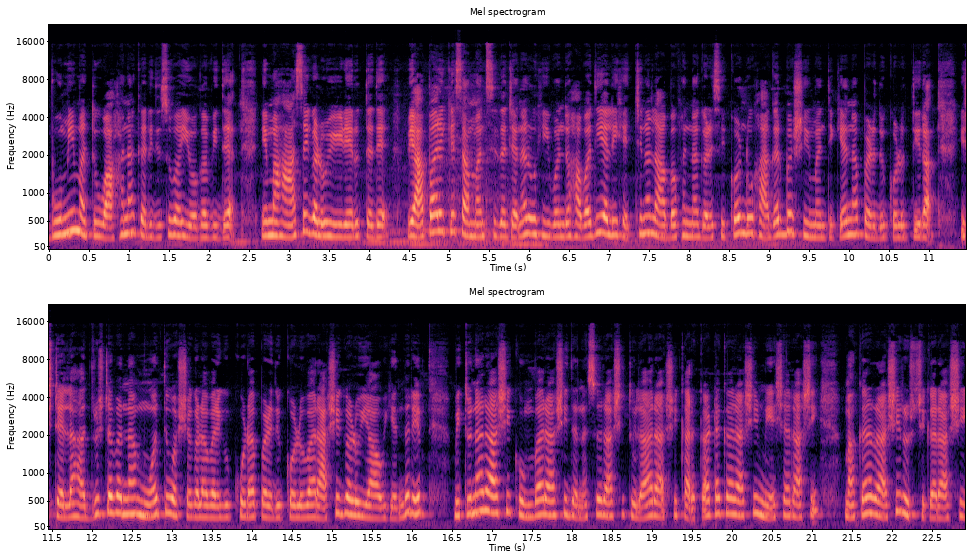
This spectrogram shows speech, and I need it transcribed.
ಭೂಮಿ ಮತ್ತು ವಾಹನ ಖರೀದಿಸುವ ಯೋಗವಿದೆ. ನಿಮ್ಮ ಆಸೆಗಳು ಈಡೇರುತ್ತದೆ. ವ್ಯಾಪಾರಕ್ಕೆ ಸಂಬಂಧಿಸಿದ ಜನರು ಈ ಒಂದು ಅವಧಿಯಲ್ಲಿ ಹೆಚ್ಚಿನ ಲಾಭವನ್ನು ಗಳಿಸಿಕೊಂಡು ಆಗರ್ಭ ಶ್ರೀಮಂತಿಕೆಯನ್ನು ಪಡೆದುಕೊಳ್ಳುತ್ತೀರಾ? ಇಷ್ಟೆಲ್ಲ ಅದೃಷ್ಟವನ್ನು ಮೂವತ್ತು ವರ್ಷಗಳವರೆಗೂ ಕೂಡ ಪಡೆದುಕೊಳ್ಳುವ ರಾಶಿಗಳು ಯಾವುವು ಎಂದರೆ, ಮಿಥುನ ರಾಶಿ, ಕುಂಭ ರಾಶಿ, ಧನಸ್ಸು ರಾಶಿ, ತುಲಾ ರಾಶಿ, ಕರ್ಕಾಟಕ ರಾಶಿ, ಮೇಷ ರಾಶಿ, ಮಕರ ರಾಶಿ, ವೃಶ್ಚಿಕ ರಾಶಿ.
